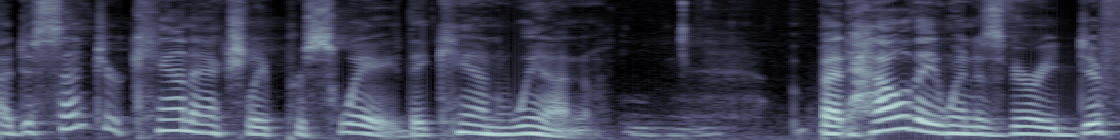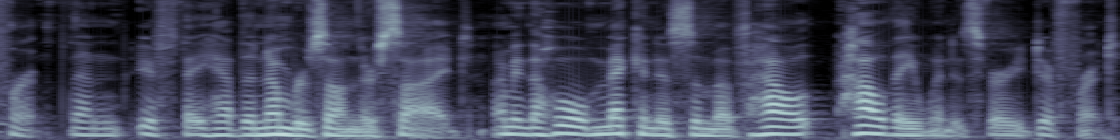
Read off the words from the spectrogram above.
a dissenter can actually persuade, they can win. Mm-hmm. But how they win is very different than if they have the numbers on their side. I mean, the whole mechanism of how, how they win is very different.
